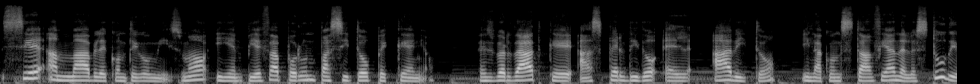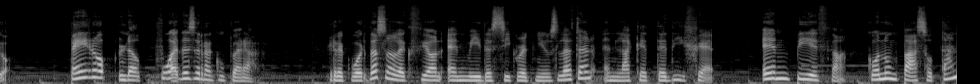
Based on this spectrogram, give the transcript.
Sé amable contigo mismo y empieza por un pasito pequeño. Es verdad que has perdido el hábito y la constancia en el estudio, pero lo puedes recuperar. ¿Recuerdas la lección en mi The Secret Newsletter en la que te dije, empieza con un paso tan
